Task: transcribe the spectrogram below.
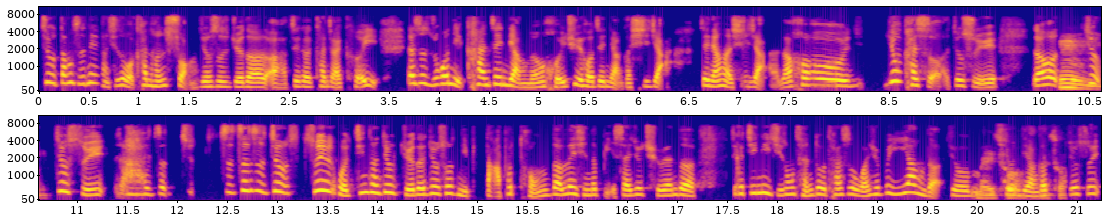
就当时那场，其实我看的很爽，就是觉得啊这个看起来可以。但是如果你看这两轮回去以后这两个西甲，这两场西甲，然后又开始了，就属于，然后就就属于啊这这这真是就，所以我经常就觉得就是说你打不同的类型的比赛，就球员的这个精力集中程度它是完全不一样的。就没错，就两个，就所以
